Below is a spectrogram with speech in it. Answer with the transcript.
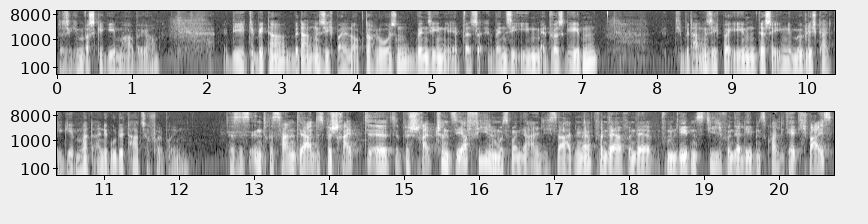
dass ich ihm was gegeben habe, ja. Die Tibeter bedanken sich bei den Obdachlosen, wenn sie, ihnen etwas, wenn sie ihm etwas geben. Die bedanken sich bei ihm, dass er ihnen die Möglichkeit gegeben hat, eine gute Tat zu vollbringen. Das ist interessant, ja. Das beschreibt, äh, beschreibt schon sehr viel, muss man ja eigentlich sagen, ne? von der, von der, vom Lebensstil, von der Lebensqualität. Ich weiß,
